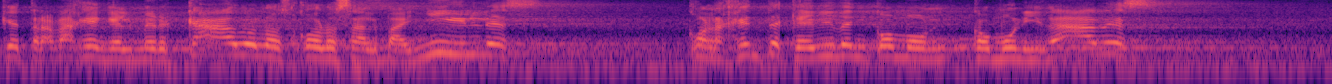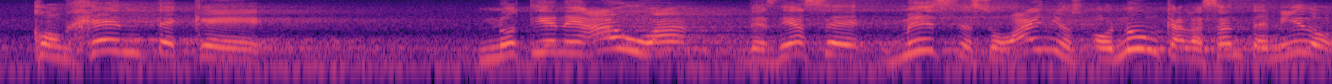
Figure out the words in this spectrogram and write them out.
que trabaja en el mercado, los, con los albañiles, con la gente que vive en comunidades, con gente que no tiene agua desde hace meses o años o nunca las han tenido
